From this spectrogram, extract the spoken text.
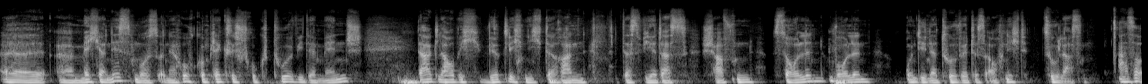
äh, äh, Mechanismus, eine hochkomplexe Struktur wie der Mensch, da glaube ich wirklich nicht daran, dass wir das schaffen sollen, wollen und die Natur wird es auch nicht zulassen. Also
